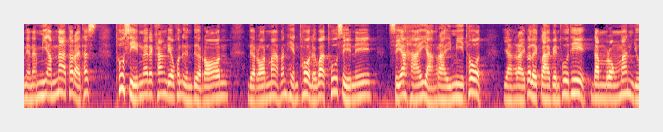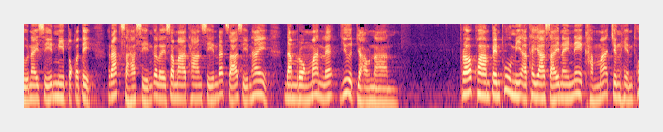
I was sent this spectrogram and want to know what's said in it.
เนี่ยนะมีอำนาจเท่าไหร่ถ้าทุศีลแม้แต่ครั้งเดียวคนอื่นเดือดร้อน เดือดร้อนมากมันเห็นโทษเลยว่าทุศีลนี้เสียหายอย่างไรมีโทษอย่างไรก็เลยกลายเป็นผู้ที่ดำรงมั่นอยู่ในศีลมีปกติ รักษาศีลก็เลยสมาทานศีล รักษาศีลให้ดำรงมั่นและยืดยาวนาน เพราะความเป็นผู้มีอัธยาศัยในเนคขมมะ จึงเห็นโท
